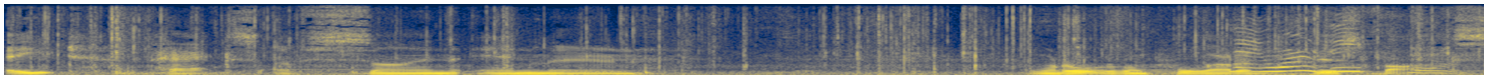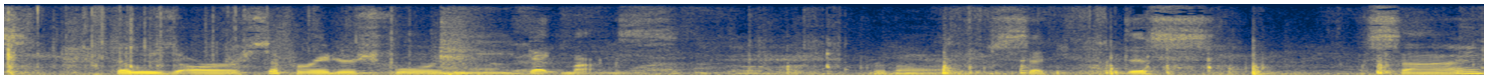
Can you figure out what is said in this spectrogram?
eight packs of sun and moon. I wonder what we're going to pull out Hey, what are of this box. Those are separators for the deck box. We're going to set this aside.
